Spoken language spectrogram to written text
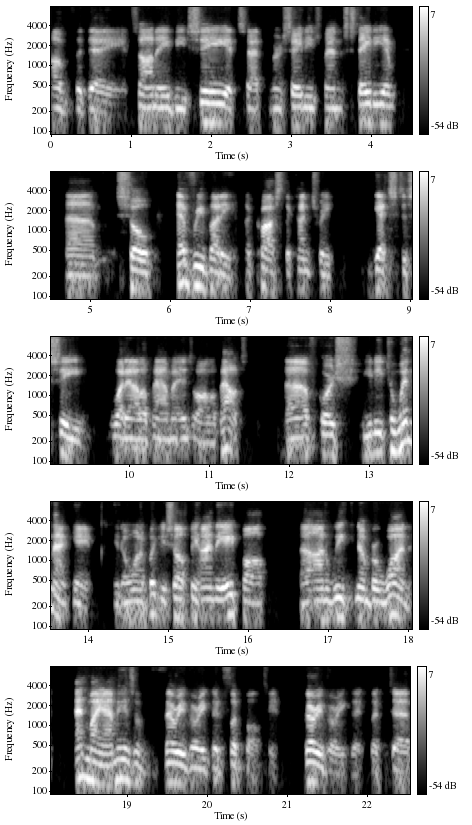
of the day. It's on ABC, it's at Mercedes Benz Stadium. Um, so everybody across the country gets to see what Alabama is all about uh, of course, you need to win that game. You don't want to put yourself behind the eight ball uh, on week number one. And Miami is a very, very good football team. Very, very good. But, uh,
